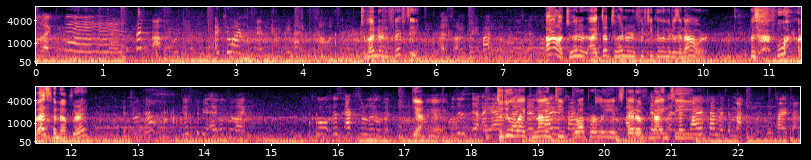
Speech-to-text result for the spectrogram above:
I'm like, that faster would uh, like 250 would be nice an hour. 250? Yeah, 725, 250 is the next. Oh, 200. I thought 250 kilometers an hour. wow, that's enough, right? Let's do it now. Just to be able to like go this extra little bit. Yeah, yeah. yeah. Is, I am, To do like, like 90 time- properly instead I- of 90. The entire time at the maximum. The entire time.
